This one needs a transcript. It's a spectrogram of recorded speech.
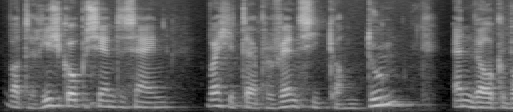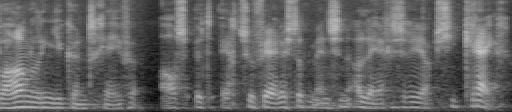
wat de risicopatiënten zijn, wat je ter preventie kan doen en welke behandeling je kunt geven als het echt zover is dat mensen een allergische reactie krijgen.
